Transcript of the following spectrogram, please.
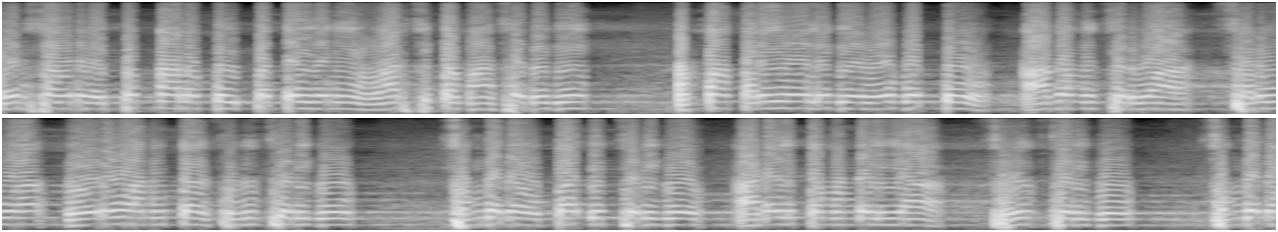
ಎರಡ್ ಸಾವಿರದ ಇಪ್ಪತ್ನಾಲ್ಕು, ಇಪ್ಪತ್ತೈದನೇ ವಾರ್ಷಿಕ ಮಹಾಸಭೆಗೆ ನಮ್ಮ ಕರೆಯೋಲೆಗೆ ಹೋಗೊಟ್ಟು ಆಗಮಿಸಿರುವ ಸರ್ವ ಗೌರವಾನ್ವಿತ ಸದಸ್ಯರಿಗೂ, ಸಂಘದ ಉಪಾಧ್ಯಕ್ಷರಿಗೂ, ಆಡಳಿತ ಮಂಡಳಿಯ ಸದಸ್ಯರಿಗೂ, ಸಂಘದ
